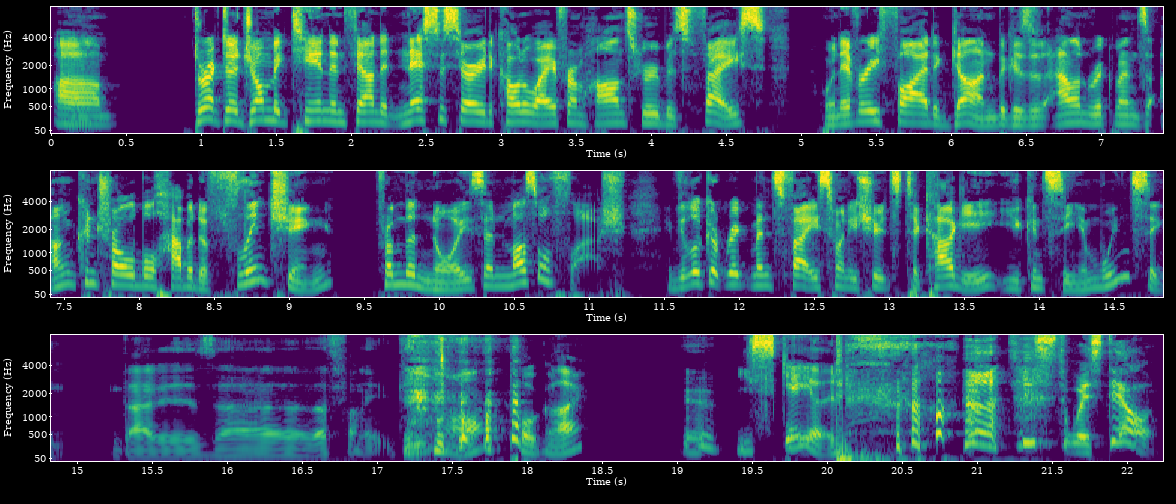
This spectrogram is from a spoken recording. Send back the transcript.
Um, director John McTiernan found it necessary to cut away from Hans Gruber's face whenever he fired a gun because of Alan Rickman's uncontrollable habit of flinching from the noise and muzzle flash. If you look at Rickman's face when he shoots Takagi, you can see him wincing. that is, uh, that's funny. Oh, poor guy. Yeah. He's scared. He's twist out.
